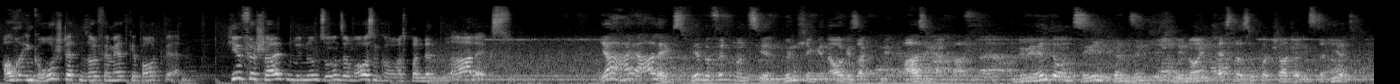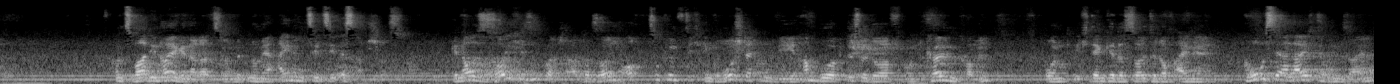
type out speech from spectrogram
Auch in Großstädten soll vermehrt gebaut werden. Hierfür schalten wir nun zu unserem Außenkorrespondenten Alex. Ja, hi Alex. Wir befinden uns hier in München, genauer gesagt in den Asinger Garten. Und wie wir hinter uns sehen können, sind hier schon die neuen Tesla Supercharger installiert. Und zwar die neue Generation mit nur mehr einem CCS-Anschluss. Genau solche Supercharger sollen auch zukünftig in Großstädten wie Hamburg, Düsseldorf und Köln kommen. Und ich denke, das sollte doch eine große Erleichterung sein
